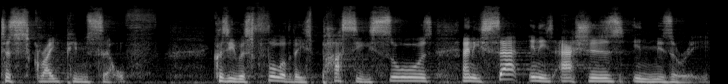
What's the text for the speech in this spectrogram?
to scrape himself because he was full of these pussy sores and he sat in his ashes in misery.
